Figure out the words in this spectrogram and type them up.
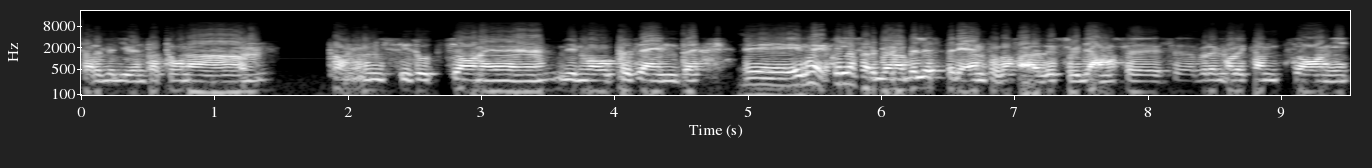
sarebbe diventato una un'istituzione di nuovo presente. E beh, quella sarebbe una bella esperienza da fare adesso vediamo se, se avremo le canzoni.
